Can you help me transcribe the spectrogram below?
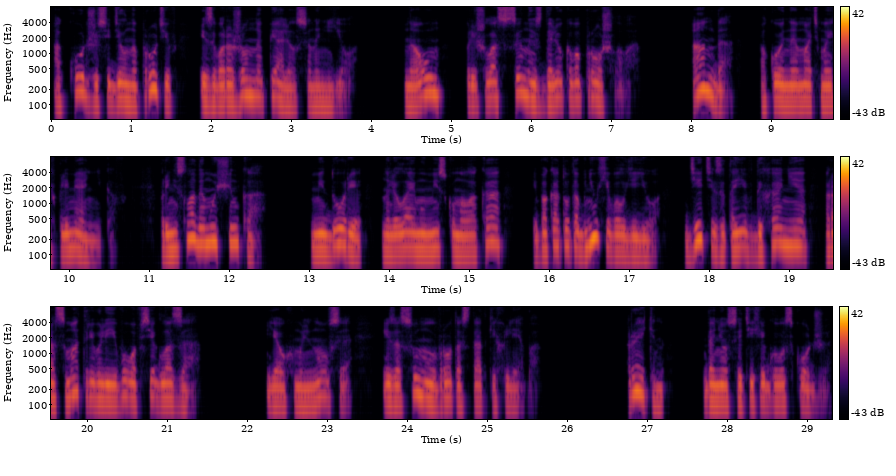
а кот же сидел напротив и завороженно пялился на нее. На ум пришла сцена из далекого прошлого. Анда, покойная мать моих племянников, принесла домой щенка. Мидори налила ему миску молока, и пока тот обнюхивал ее, дети, затаив дыхание, рассматривали его во все глаза. Я ухмыльнулся и засунул в рот остатки хлеба. «Рейкин», — донесся тихий голос Коджи,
